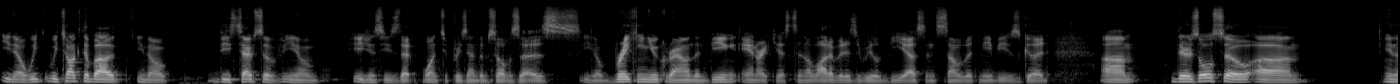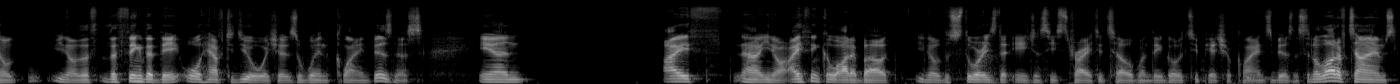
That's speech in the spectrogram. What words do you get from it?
you know we we talked about you know these types of you know agencies that want to present themselves as you know breaking new ground and being an anarchist and a lot of it is real bs and some of it maybe is good um, there's also um, you know you know the, the thing that they all have to do which is win client business. And i th- uh, you know i think a lot about you know the stories that agencies try to tell when they go to pitch a client's business. And a lot of times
